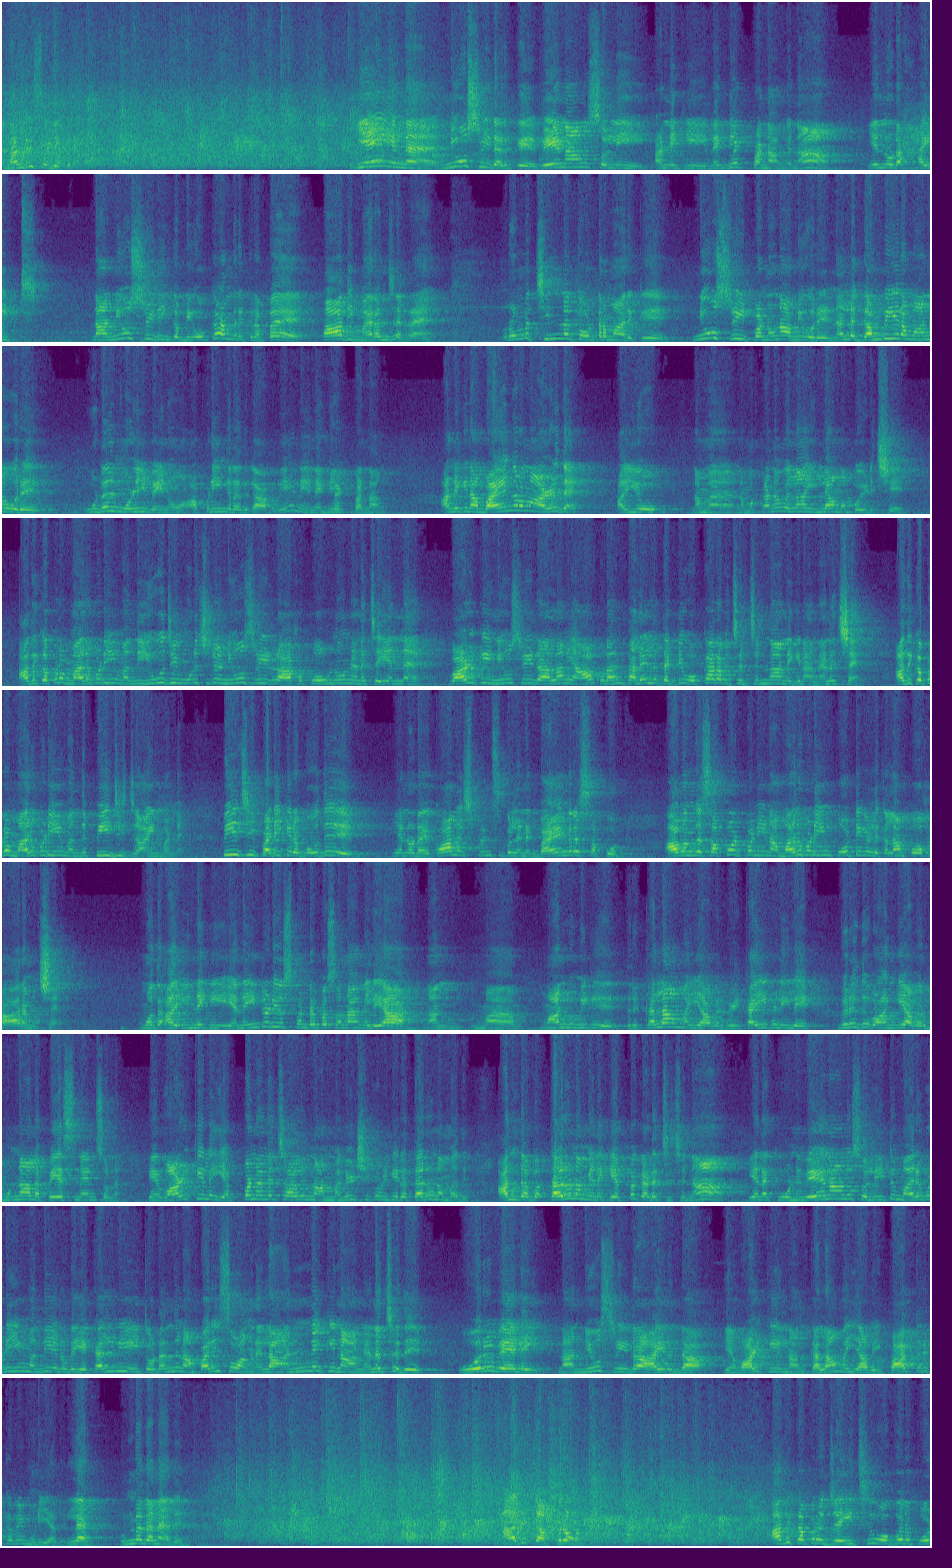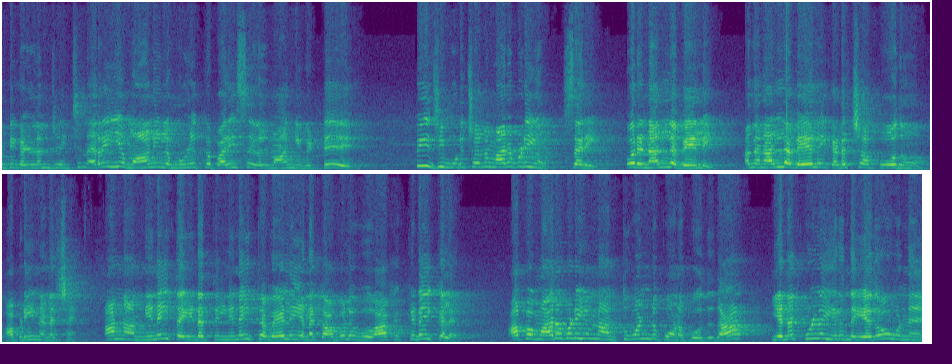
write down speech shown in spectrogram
நன்றி சொல்லிக்கிறேன். ஏன் என்ன நியூஸ் ரீடருக்கு வேணான்னு சொல்லி அன்னைக்கு நெக்லெக்ட் பண்ணாங்கன்னா என்னோட ஹைட் நான் நியூஸ் ரீடிங் அப்படி உட்காந்துருக்கிறப்ப பாதி மறைஞ்சிடுறேன். ரொம்ப சின்ன தோற்றமாக இருக்குது நியூஸ் ரீட் பண்ணோன்னா அப்படி ஒரு நல்ல கம்பீரமான ஒரு உடல் மொழி வேணும் அப்படிங்கிறதுக்காகவே என்னை நெக்லெக்ட் பண்ணாங்க. அன்னைக்கு நான் பயங்கரமாக அழுதேன். ஐயோ நம்ம நம்ம கனவெல்லாம் இல்லாமல் போயிடுச்சே. அதுக்கப்புறம் மறுபடியும் வந்து யூஜி முடிச்சுட்டு நியூஸ் ரீடர் ஆக போகணும்னு நினச்சேன் என்ன? வாழ்க்கை நியூஸ் ரீடர்லாம் நீ ஆகக்கூடாதுன்னு தலையில் தட்டி உட்கார வச்சிருச்சுன்னு தான் அன்னைக்கு நான் நினைச்சேன். அதுக்கப்புறம் மறுபடியும் வந்து பிஜி ஜாயின் பண்ணேன். பிஜி படிக்கிற போது என்னோட காலேஜ் பிரின்சிபல் எனக்கு பயங்கர சப்போர்ட் அவங்க சப்போர்ட் பண்ணி நான் மறுபடியும் போட்டிகளுக்கெல்லாம் போக ஆரம்பித்தேன் முத இன்னைக்கு என்னை இன்ட்ரடியூஸ் பண்ணுறப்ப சொன்னாங்க இல்லையா? நான் மாண்புமிகு திரு கலாம் ஐயா அவர்கள் கைகளிலே விருது வாங்கி அவர் முன்னால் பேசினேன்னு சொன்னேன். என் வாழ்க்கையில் எப்போ நினைச்சாலும் நான் மகிழ்ச்சி கொள்கிற தருணம் அது. அந்த தருணம் எனக்கு எப்போ கிடச்சிச்சுன்னா எனக்கு ஒன்று வேணான்னு சொல்லிட்டு மறுபடியும் வந்து என்னுடைய கல்வியை தொடர்ந்து நான் பரிசு வாங்கினேன்ல அன்னைக்கு நான் நினச்சது ஒருவேளை நான் நியூஸ் ரீடராக ஆயிருந்தா என் வாழ்க்கையில் நான் கலாம் ஐயாவை பார்த்திருக்கவே முடியாது. இல்லை உண்மைதானே அது? அதுக்கப்புறம் அதுக்கப்புறம் ஜெயிச்சு ஒவ்வொரு போட்டிகள்லாம் ஜெயிச்சு நிறைய மாநிலம் முழுக்க பரிசுகள் வாங்கிவிட்டு பிஜி முடிச்சோன்னா மறுபடியும் சரி ஒரு நல்ல வேலை. அந்த நல்ல வேலை கிடைச்சா போதும் அப்படின்னு நினைச்சேன். ஆனால் நான் நினைத்த இடத்தில் நினைத்த வேலை எனக்கு அவ்வளவாக கிடைக்கல. அப்ப மறுபடியும் நான் துவண்டு போன போதுதான் எனக்குள்ள இருந்த ஏதோ ஒன்று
